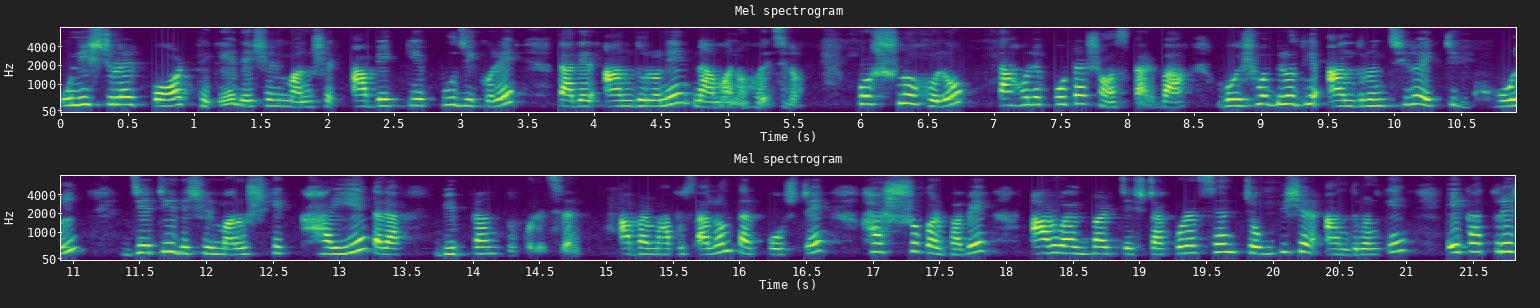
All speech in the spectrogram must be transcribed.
উনিশ জুলাইয়ের পর থেকে দেশের মানুষের আবেগকে পুঁজি করে তাদের আন্দোলনে নামানো হয়েছিল। প্রশ্ন হলো, তাহলে কোটা সংস্কার বা বৈষম্য বিরোধী আন্দোলন ছিল একটি ঘোল যেটি দেশের মানুষকে খাইয়ে তারা বিভ্রান্ত করেছিলেন। আবার মাহফুজ আলম তার পোস্টে হাস্যকরভাবে আরও একবার চেষ্টা করেছেন চব্বিশের আন্দোলনকে একাত্তরের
